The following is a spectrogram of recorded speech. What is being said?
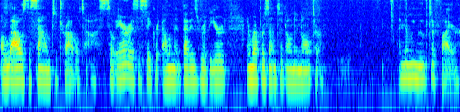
allows the sound to travel to us. So, air is a sacred element that is revered and represented on an altar. And then we move to fire.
